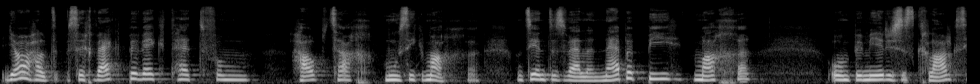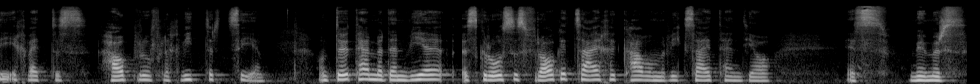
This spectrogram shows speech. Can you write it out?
ja halt sich wegbewegt hat vom Hauptsache Musik machen. Und sie haben das wollen nebenbei machen. Und bei mir ist es klar gewesen, ich werde das hauptberuflich weiterziehen. Und dort haben wir dann wie ein großes Fragezeichen gehabt, wo wir wie gesagt haben, ja es müssen wir es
